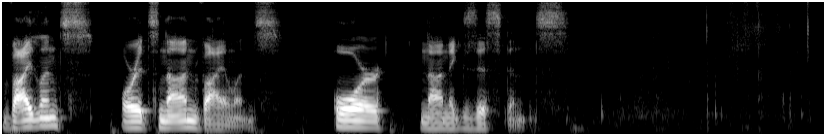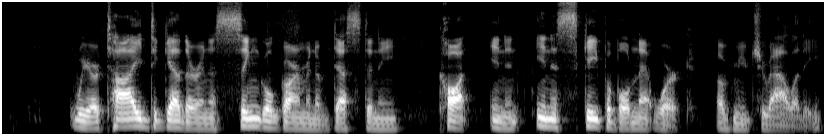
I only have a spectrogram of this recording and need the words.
violence or it's non-violence or non-existence. We are tied together in a single garment of destiny, caught in an inescapable network of mutuality.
